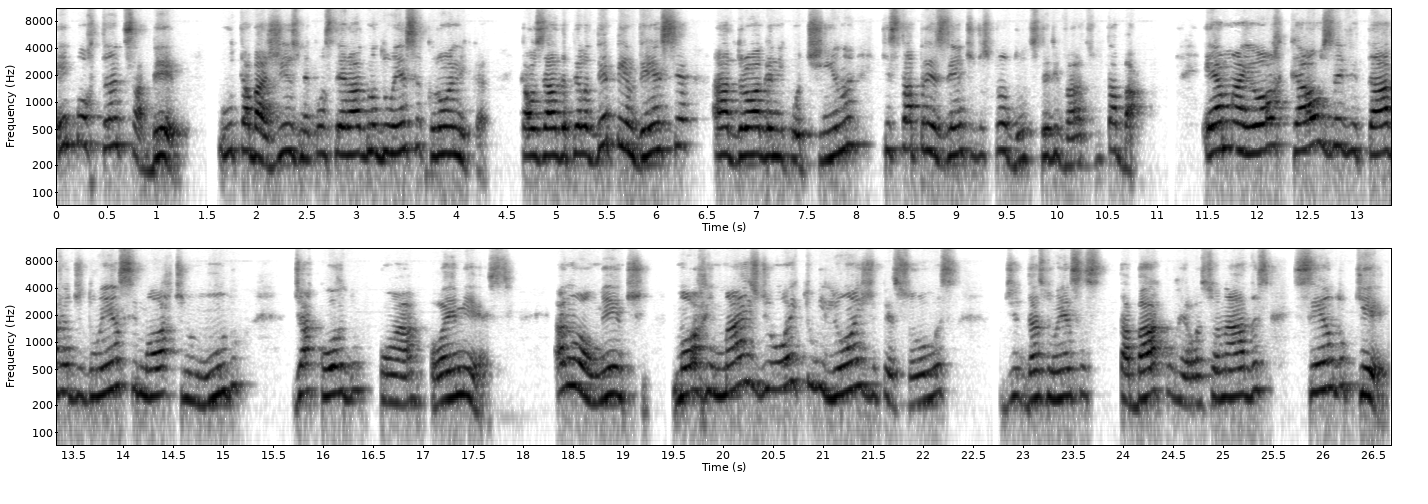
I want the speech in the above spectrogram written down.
É importante saber o tabagismo é considerado uma doença crônica causada pela dependência à droga nicotina que está presente nos produtos derivados do tabaco. É a maior causa evitável de doença e morte no mundo, de acordo com a OMS. Anualmente, morrem mais de 8 milhões de pessoas de, das doenças tabaco relacionadas, sendo que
